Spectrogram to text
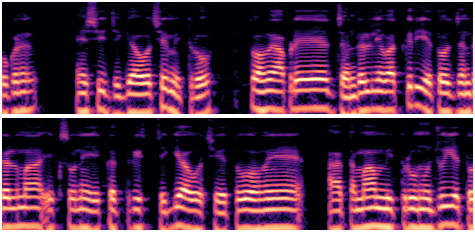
ઓગણ એંશી જગ્યાઓ છે મિત્રો. તો હવે આપણે જનરલની વાત કરીએ તો જનરલમાં એકસો ને એકત્રીસ જગ્યાઓ છે, તો હવે આ તમામ મિત્રોનું જોઈએ તો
